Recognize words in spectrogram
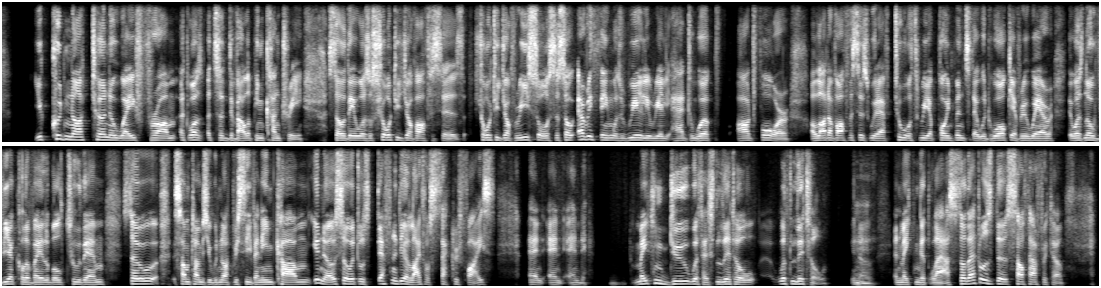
you could not turn away from it was it's a developing country so there was a shortage of officers shortage of resources so everything was really really had to work hard for. A lot of officers would have two or three appointments. They would walk everywhere. There was no vehicle available to them. So sometimes you would not receive an income, you know. So it was definitely a life of sacrifice and and and making do with as little with little, you know, mm. and making it last. So that was the South Africa.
